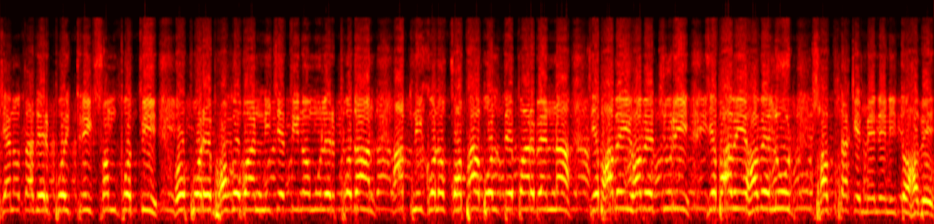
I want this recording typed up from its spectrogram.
যেন তাদের পৈতৃক সম্পত্তি ওপরে ভগবান, নিচে তৃণমূলের প্রধান। আপনি কোনো কথা বলতে পারবেন না। যেভাবেই হবে চুরি, যেভাবেই হবে লুট, সবটাকে মেনে নিতে হবে।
